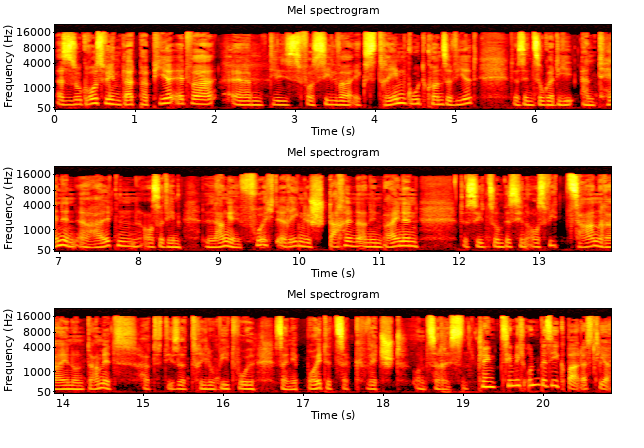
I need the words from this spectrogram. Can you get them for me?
also so groß wie ein Blatt Papier etwa. Ähm, dieses Fossil war extrem gut konserviert. Da sind sogar die Antennen erhalten. Außerdem lange, furchterregende Stacheln an den Beinen. Das sieht so ein bisschen aus wie Zahnreihen und damit hat dieser Trilobit wohl seine Beute zerquetscht und zerrissen. Klingt ziemlich unbesiegbar, das Tier.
